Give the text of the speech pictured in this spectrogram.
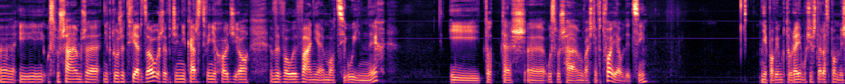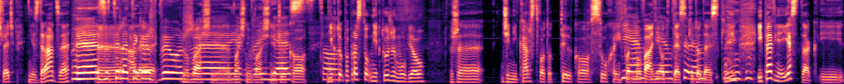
e, i usłyszałem, że niektórzy twierdzą, że w dziennikarstwie nie chodzi o wywoływanie emocji u innych. I to też e, usłyszałem właśnie w twojej audycji. Nie powiem której, musisz teraz pomyśleć. Nie zdradzę, Jezu, E, tyle tego ale- już było, no że właśnie, właśnie, właśnie, jest tylko to... Niektó- po prostu niektórzy mówią, że dziennikarstwo to tylko suche Wiem, informowanie wiem, od deski do deski. I pewnie jest tak. I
